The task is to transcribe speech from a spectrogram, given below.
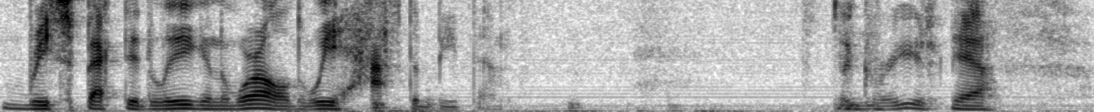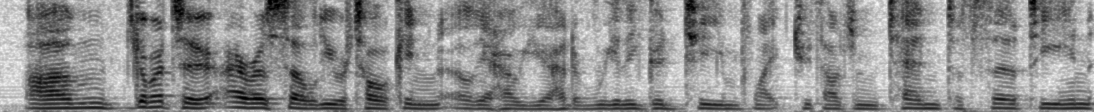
respected league in the world. We have to beat them. Agreed. Yeah. Um, go back to RSL. You were talking earlier how you had a really good team from like 2010 to 13.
